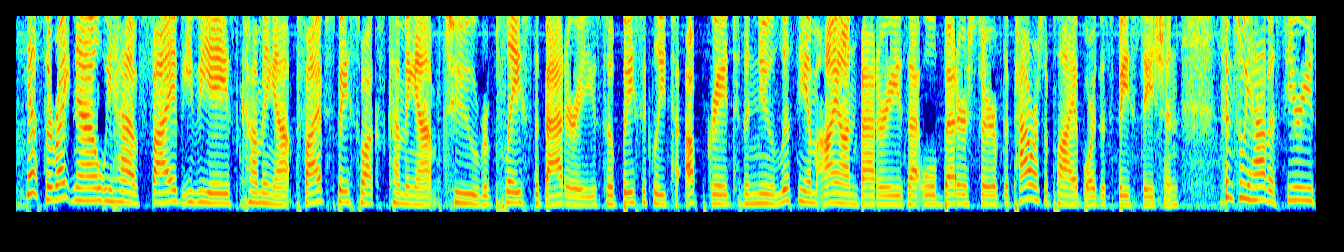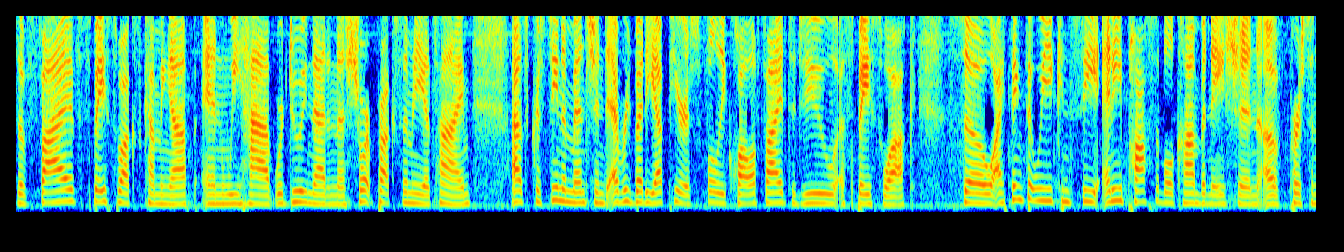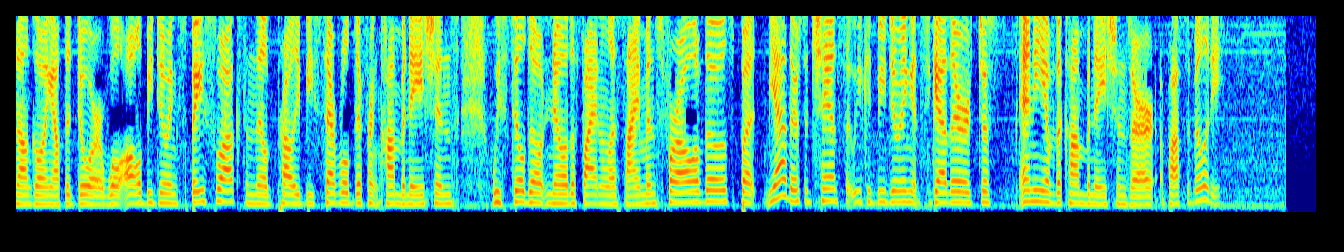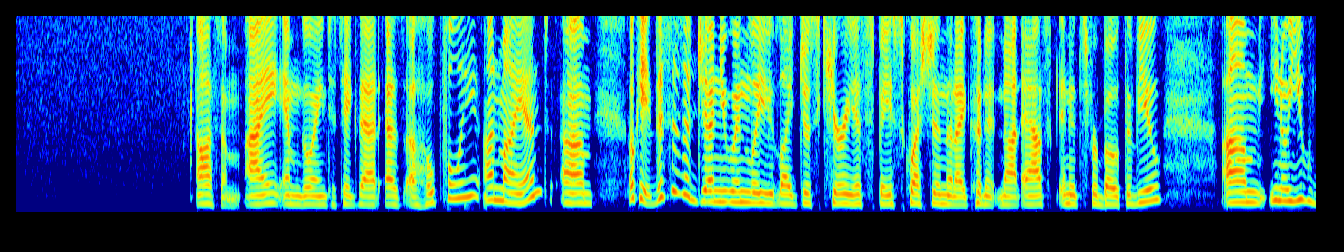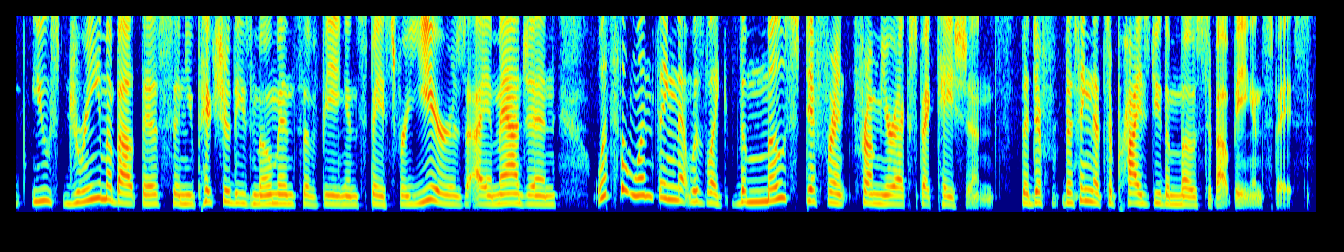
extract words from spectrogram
Yeah, so right now we have five EVAs coming up, five spacewalks coming up to replace the batteries. So basically to upgrade to the new lithium ion batteries that will better serve the power supply aboard the space station. Since we have a series of five spacewalks coming up and we have we're doing that in a short proximity of time, as Christina mentioned, everybody up here is fully qualified to do a spacewalk. So I think that we can see any possible combination of personnel going out the door. We'll all be doing spacewalks and there'll probably be several different combinations combinations. We still don't know the final assignments for all of those, but yeah, there's a chance that we could be doing it together. Just any of the combinations are a possibility. Awesome. I am going to take that as a hopefully on my end. Um, okay, this is a genuinely like just curious space question that I couldn't not ask, and it's for both of you. Um, you know, you you dream about this and you picture these moments of being in space for years. I imagine. What's the one thing that was like the most different from your expectations? The diff- the thing that surprised you the most about being in space?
